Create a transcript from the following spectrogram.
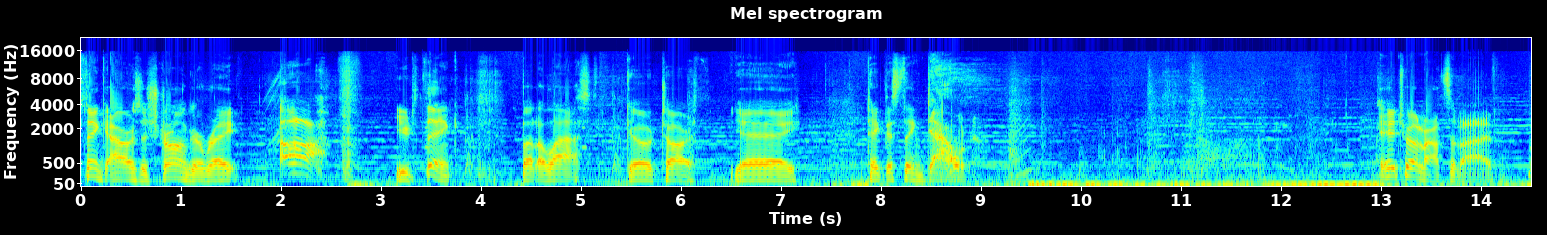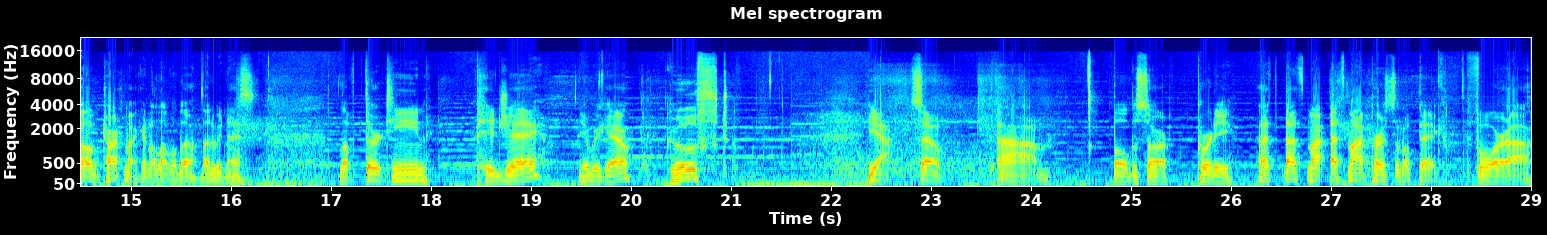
think ours is stronger, right? Ah! You'd think. But alas, go Tarth. Yay. Take this thing down. It will not survive. Oh, Tarth might get a level though. That'd be nice. Level 13, Pidgey. Here we go. Ghost. Yeah, so um, Bulbasaur, pretty. That, that's my that's my personal pick for uh,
